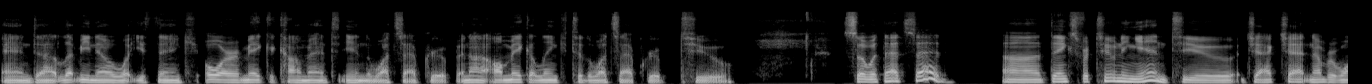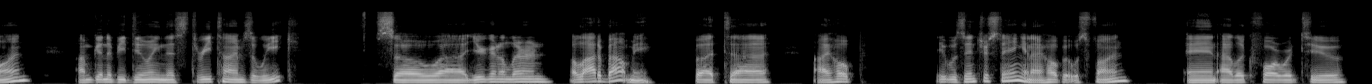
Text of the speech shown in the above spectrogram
and uh, let me know what you think, or make a comment in the WhatsApp group. And I'll make a link to the WhatsApp group too. So, with that said, uh, thanks for tuning in to Jack Chat number one. I'm going to be doing this three times a week. So, uh, you're going to learn a lot about me. But uh, I hope it was interesting and I hope it was fun. And I look forward to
